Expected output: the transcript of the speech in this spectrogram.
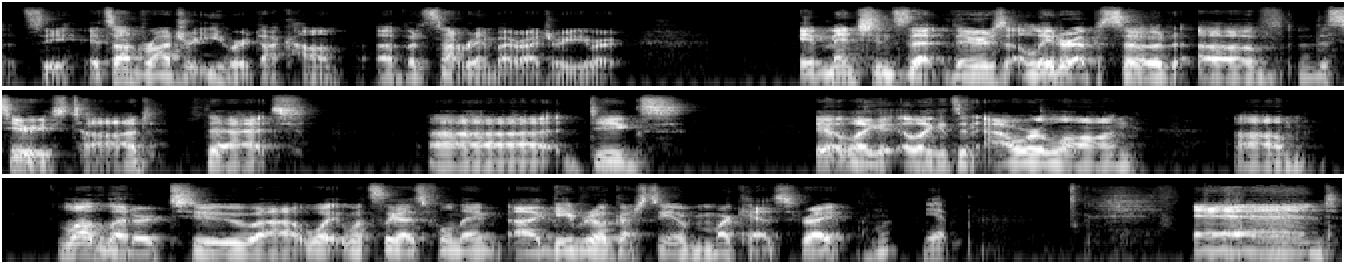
let's see, it's on RogerEbert.com, uh, but it's not written by Roger Ebert. It mentions that there's a later episode of the series Todd that uh, digs like like it's an hour long um, love letter to uh, what, what's the guy's full name? Uh, Gabriel Garcia Marquez, right? Yep. and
